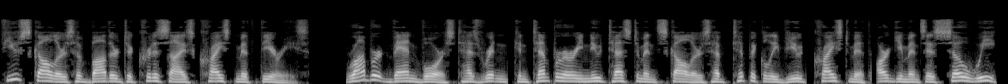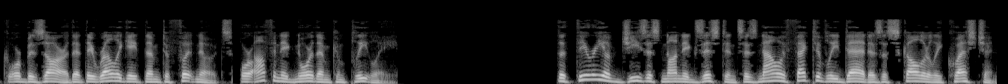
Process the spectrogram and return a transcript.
Few scholars have bothered to criticize Christ myth theories. Robert Van Voorst has written contemporary New Testament scholars have typically viewed Christ myth arguments as so weak or bizarre that they relegate them to footnotes, or often ignore them completely. The theory of Jesus' non-existence is now effectively dead as a scholarly question.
